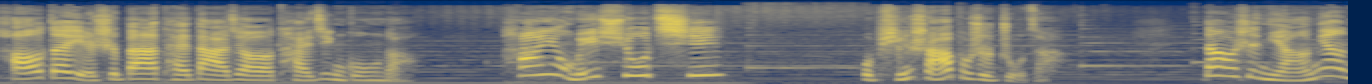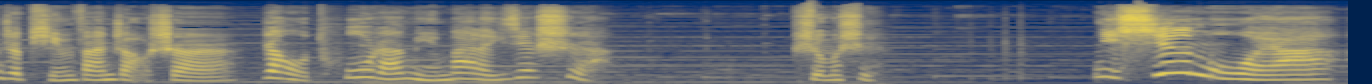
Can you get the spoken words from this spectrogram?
好歹也是八抬大轿抬进宫的，他又没休妻，我凭啥不是主子？倒是娘娘这频繁找事儿，让我突然明白了一件事啊。什么事？你羡慕我呀？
